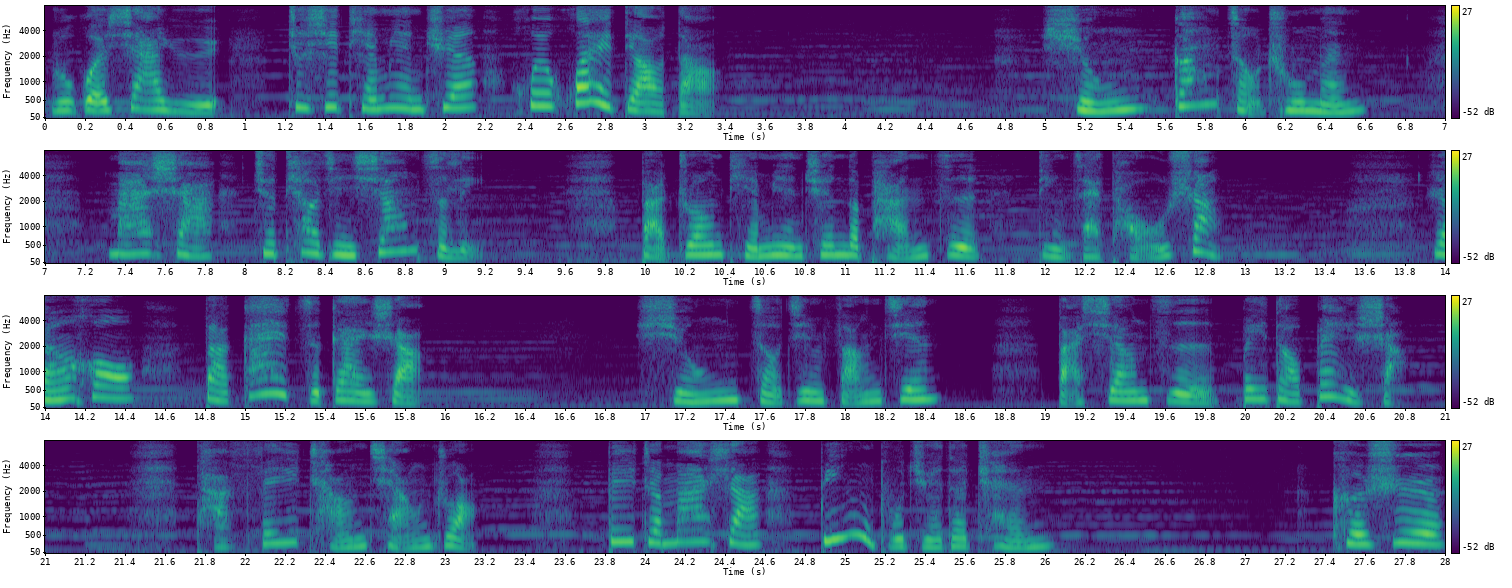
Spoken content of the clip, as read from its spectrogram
如果下雨，这些甜面圈会坏掉的。熊刚走出门，玛莎就跳进箱子里，把装甜面圈的盘子顶在头上，然后把盖子盖上。熊走进房间，把箱子背到背上。它非常强壮，背着玛莎并不觉得沉。可是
